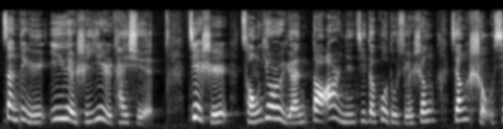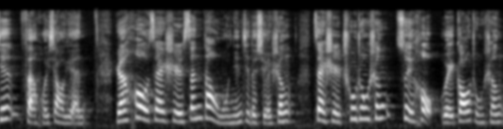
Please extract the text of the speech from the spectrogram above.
暂定于一月十一日开学。届时，从幼儿园到二年级的过渡学生将首先返回校园，然后再是三到五年级的学生，再是初中生，最后为高中生。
